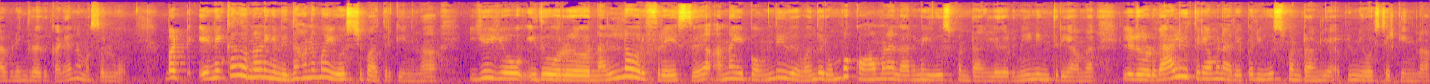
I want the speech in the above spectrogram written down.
அப்படிங்கிறதுக்காண்டி நம்ம சொல்லுவோம். பட் என்னைக்காவது ஒரு நாள் நீங்கள் நிதானமாக யோசிச்சு பார்த்துருக்கீங்களா? ஐயோ இது ஒரு நல்ல ஒரு ஃப்ரேஸு ஆனால் இப்போ வந்து இது வந்து ரொம்ப காமனாக எல்லாருமே யூஸ் பண்ணுறாங்களே இதோட மீனிங் தெரியாமல் இல்லை இதோட வேல்யூ தெரியாமல் நிறைய பேர் யூஸ் பண்ணுறாங்களே அப்படின்னு யோசிச்சிருக்கீங்களா?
